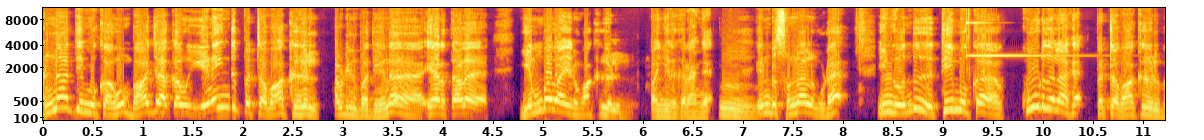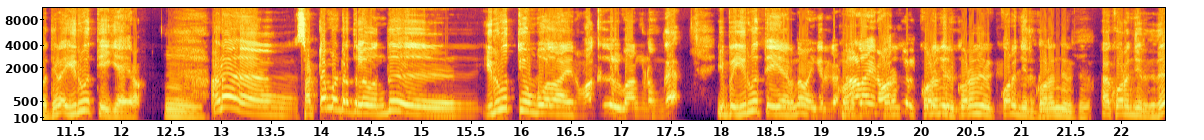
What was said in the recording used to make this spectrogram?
அதிமுகவும் பாஜகவும் இணைந்து பெற்ற வாக்குகள் அப்படின்னு பாத்தீங்கன்னா ஏறத்தாழ எண்பதாயிரம் வாக்குகள் வாங்கியிருக்கிறாங்க. என்று சொன்னாலும் கூட இங்கு வந்து திமுக கூடுதலாக பெற்ற வாக்குகள் பாத்தீங்கன்னா இருபத்தி ஐயாயிரம். ஆனா சட்டமன்றத்துல வந்து இருபத்தி ஒன்பதாயிரம் வாக்குகள் வாங்கினவங்க இப்ப இருபத்தி ஐயாயிரம் தான் வாங்கியிருக்காங்க. நாலாயிரம் வாக்குகள் குறைஞ்சிருக்கு. குறைஞ்சிருக்கு. குறைஞ்சிருக்கு. குறைஞ்சிருக்கு. குறைஞ்சிருக்குது.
